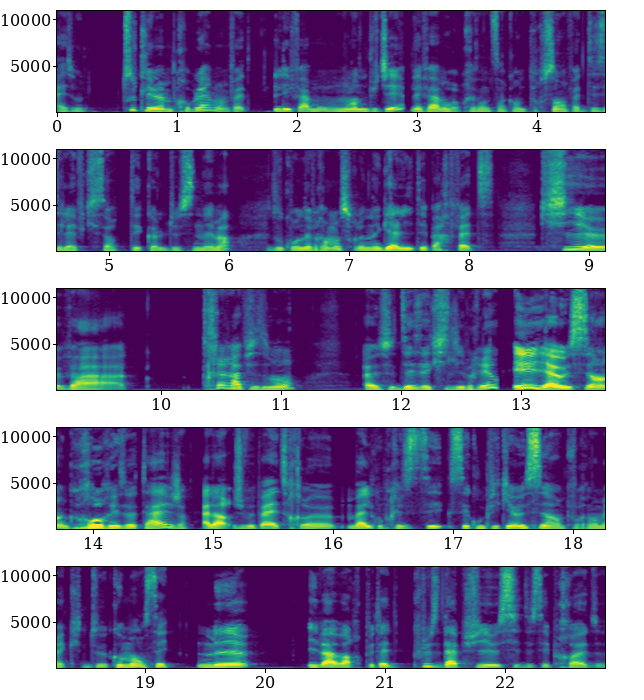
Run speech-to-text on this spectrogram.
elles ont toutes les mêmes problèmes en fait. Les femmes ont moins de budget, les femmes représentent 50% en fait des élèves qui sortent d'école de cinéma, donc on est vraiment sur une égalité parfaite qui euh, va très rapidement euh, se déséquilibrer. Et il y a aussi un gros réseautage. Alors, je veux pas être euh, mal comprise, c'est compliqué aussi hein, pour un mec de commencer. Mais il va avoir peut-être plus d'appui aussi de ses prods.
